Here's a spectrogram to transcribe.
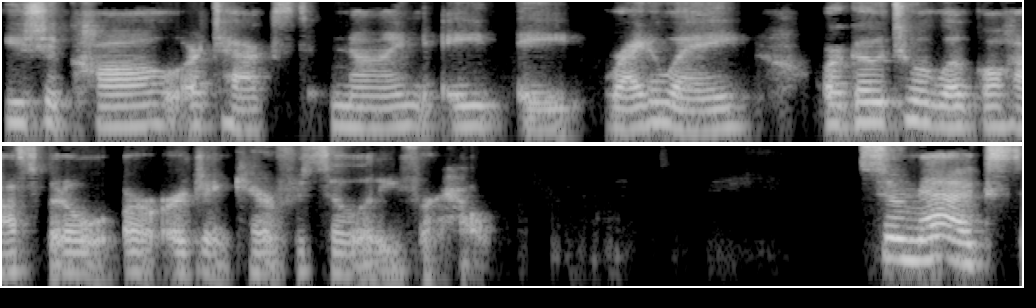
you should call or text 988 right away or go to a local hospital or urgent care facility for help. So, next,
